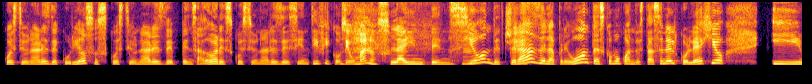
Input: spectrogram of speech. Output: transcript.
cuestionar es de curiosos, cuestionar es de pensadores, cuestionar es de científicos. De humanos. La intención detrás de la pregunta es como cuando estás en el colegio y,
